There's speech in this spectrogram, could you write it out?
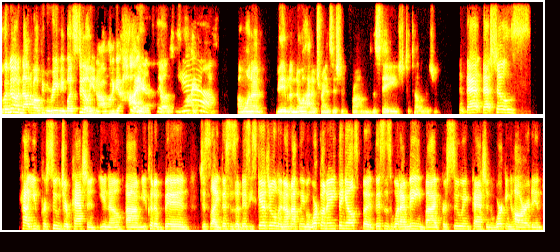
but no, not about people reading me, but still, you know, I want to get oh, hired. Still, yeah. I want to be able to know how to transition from the stage to television. That that shows how you pursued your passion you know? Um, you could have been just like this is a busy schedule and i'm not going to even work on anything else but this is what i mean by pursuing passion working hard and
